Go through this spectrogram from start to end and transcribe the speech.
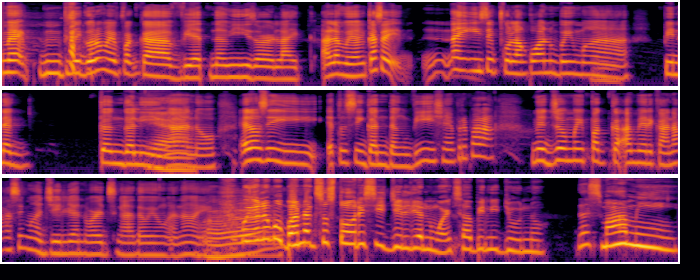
may, mm, siguro may pagka Vietnamese or like, alam mo yun? Kasi, naiisip ko lang kung ano ba yung mga pinagkanggalingan, Yeah. no? Ito si, ito si Gandang V, syempre parang, medyo may pagka-Amerikana kasi mga Jillian words nga daw yung ano eh. Uy, alam mo ba, nagso-story si Jillian Ward, sabi ni Juno. That's mommy.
